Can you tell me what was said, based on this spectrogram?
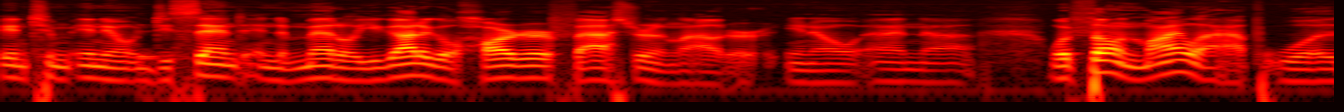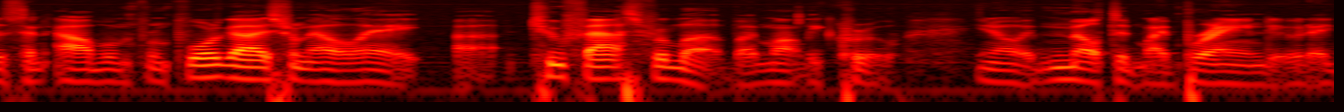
into you know descent into metal, you got to go harder, faster, and louder. You know, and uh, what fell in my lap was an album from four guys from L.A. Uh, Too Fast for Love by Motley Crue. You know, it melted my brain, dude. I,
